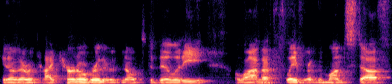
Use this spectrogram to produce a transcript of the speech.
You know, there was high turnover, there was no stability, a lot of flavor of the month stuff.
